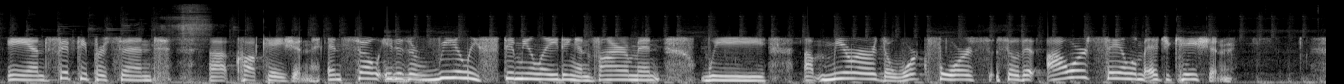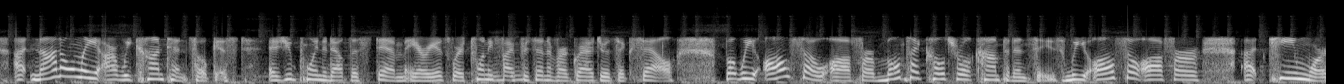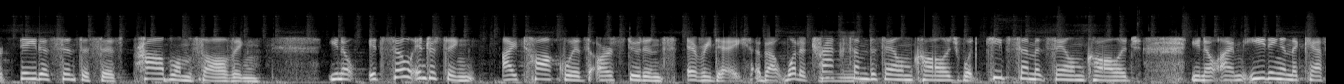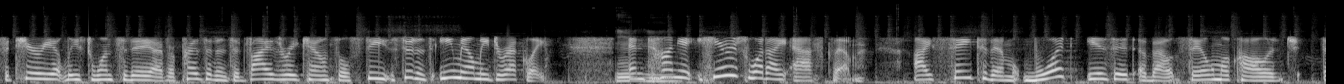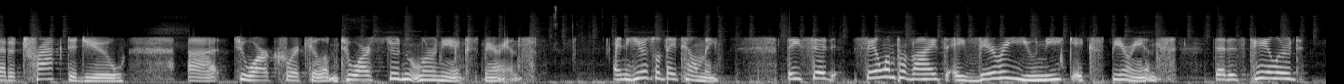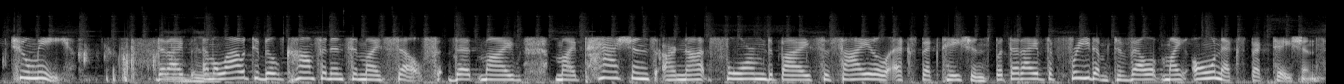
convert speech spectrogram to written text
and 50% uh, Caucasian. And so it is a really stimulating environment. We uh, mirror the workforce so that our Salem education uh, not only are we content focused, as you pointed out, the STEM areas where 25% of our graduates excel, but we also offer multicultural competencies. We also offer uh, teamwork, data synthesis, problem solving. You know, it's so interesting. I talk with our students every day about what attracts them to Salem College, what keeps them at Salem College. You know, I'm eating in the cafeteria at least once a day. I have a president's advisory council. Stu- students email me directly. And Tanya, here's what I ask them. I say to them, what is it about Salem College that attracted you uh, to our curriculum, to our student learning experience? And here's what they tell me. They said Salem provides a very unique experience that is tailored to me. That I mm-hmm. am allowed to build confidence in myself. That my my passions are not formed by societal expectations, but that I have the freedom to develop my own expectations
